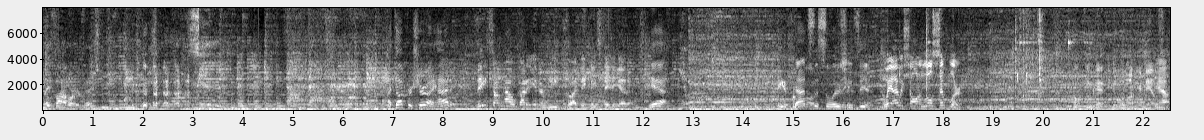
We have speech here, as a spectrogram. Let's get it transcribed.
Nice sawhorse, eh? I thought for sure I had it. They somehow got it in their weave, so I think they stay together. Yeah, Take it from that's below the so you solution. can see it. The way I was showing, a little simpler. Yeah, if you can hold on to your nails. Yeah.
